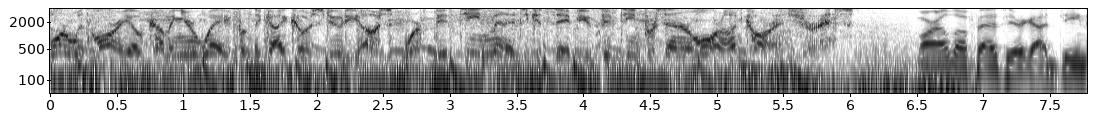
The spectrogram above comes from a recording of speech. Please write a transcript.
More with Mario coming your way from the Geico Studios, where 15 minutes could save you 15% or more on car insurance. Mario Lopez here. Got Dean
